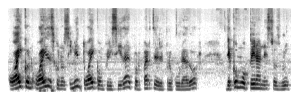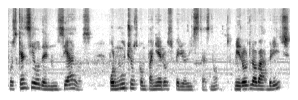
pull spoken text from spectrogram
o, hay o hay desconocimiento o hay complicidad por parte del procurador de cómo operan estos grupos que han sido denunciados por muchos compañeros periodistas, ¿no? Miroslava Bridge,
